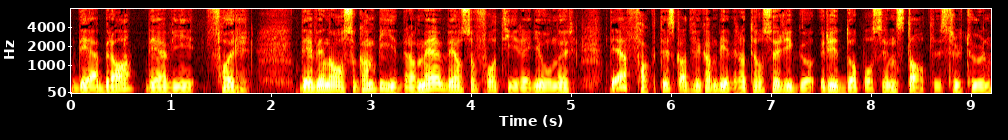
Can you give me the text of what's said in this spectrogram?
Det er bra, det er vi for. Det vi nå også kan bidra med ved å få ti regioner, det er faktisk at vi kan bidra til å rydde opp også i den statlige strukturen.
